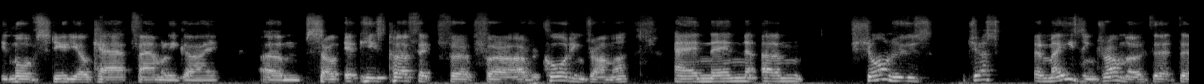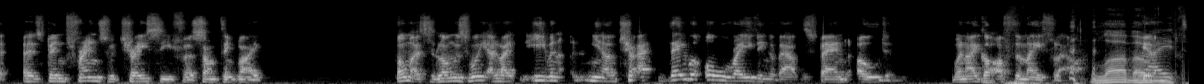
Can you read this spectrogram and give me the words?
he's more of a studio cat, family guy. Um, so it, he's perfect for for our recording drummer. And then um, Sean, who's just amazing drummer that that has been friends with Tracii for something like almost as long as we are. Like even you know tra- they were all raving about this band Odin when I got off the Mayflower Love Odin. right.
